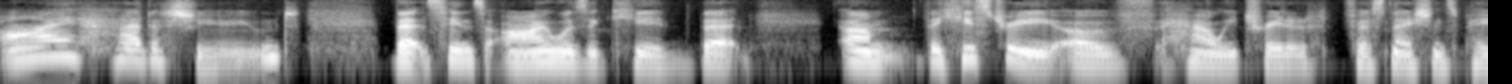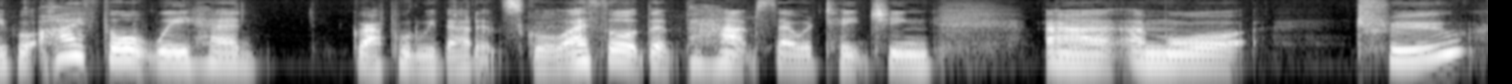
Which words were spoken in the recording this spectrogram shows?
I had assumed that since I was a kid that um, the history of how we treated First Nations people, I thought we had grappled with that at school. I thought that perhaps they were teaching uh, a more true,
